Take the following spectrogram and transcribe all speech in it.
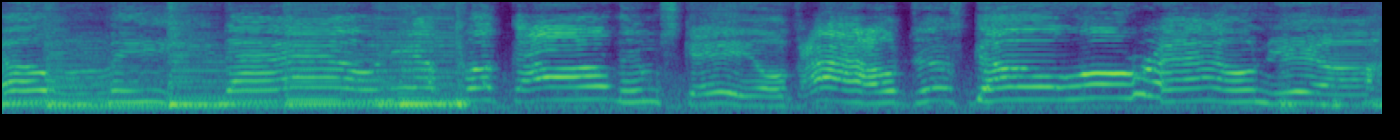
Slow me down. Yeah, fuck all them scales. I'll just go around. Yeah,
